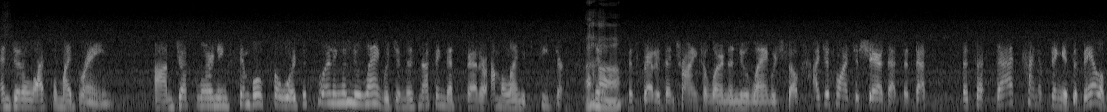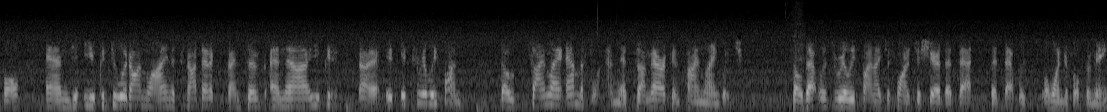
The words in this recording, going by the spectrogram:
and did a lot for my brain. Um, just learning symbols for words, just learning a new language. And there's nothing that's better. I'm a language teacher uh-huh. it's better than trying to learn a new language. So I just wanted to share that that that's, that that that kind of thing is available, and you could do it online. It's not that expensive, and uh, you could. Uh, it, it's really fun. So sign language, Amazon, it's American Sign Language. So that was really fun. I just wanted to share that that that that was wonderful for me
